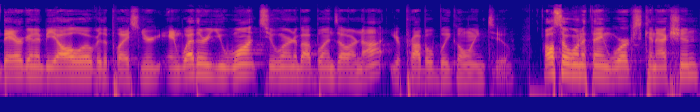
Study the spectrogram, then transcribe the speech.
they are going to be all over the place. And, and whether you want to learn about Blendzall or not, you're probably going to. Also, want to thank Works Connection.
